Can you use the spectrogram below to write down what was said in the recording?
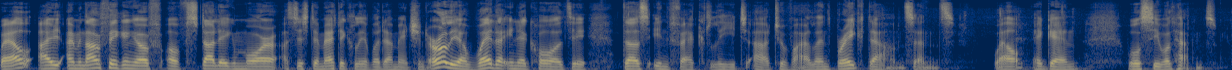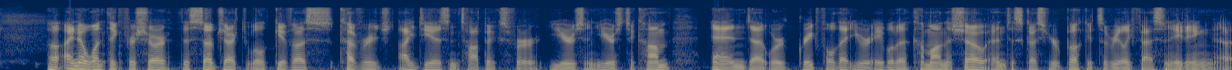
Well, I, am now thinking of, of studying more systematically what I mentioned earlier whether inequality does in fact lead uh, to violent breakdowns. And well, again, we'll see what happens. Uh, I know one thing for sure this subject will give us coverage, ideas, and topics for years and years to come. And uh, we're grateful that you were able to come on the show and discuss your book. It's a really fascinating, uh,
